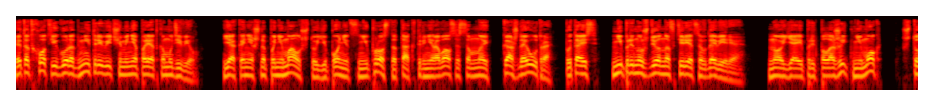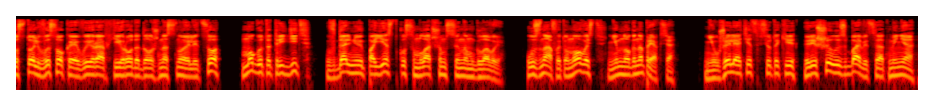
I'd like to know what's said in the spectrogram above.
этот ход Егора Дмитриевича меня порядком удивил. Я, конечно, понимал, что японец не просто так тренировался со мной каждое утро, пытаясь непринужденно втереться в доверие. Но я и предположить не мог, что столь высокое в иерархии рода должностное лицо могут отрядить в дальнюю поездку с младшим сыном главы. Узнав эту новость, немного напрягся. Неужели отец все-таки решил избавиться от меня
